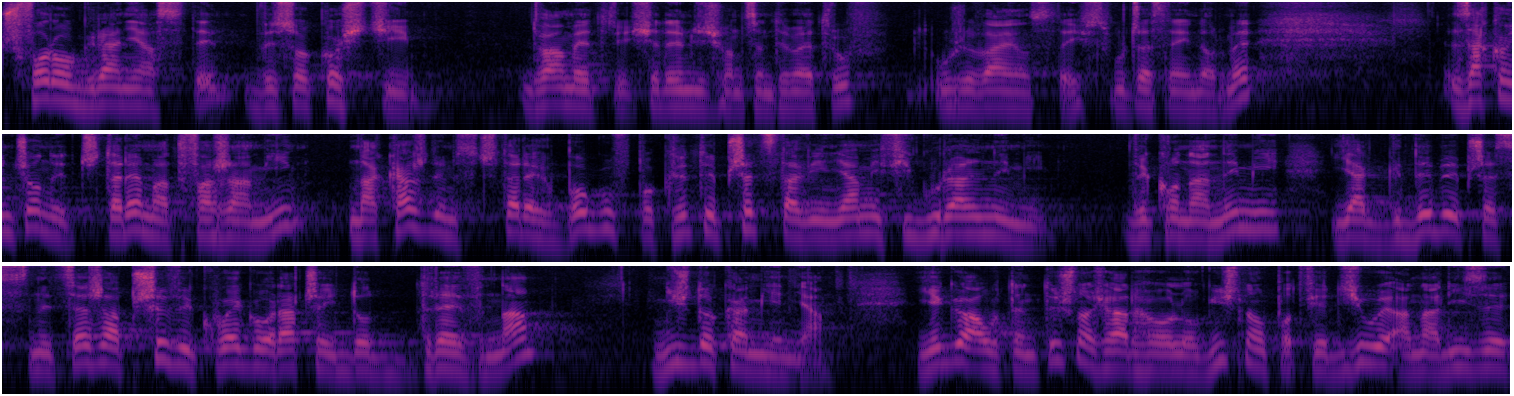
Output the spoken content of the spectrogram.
czworograniasty wysokości 2,70 m, używając tej współczesnej normy, zakończony czterema twarzami, na każdym z czterech bogów pokryty przedstawieniami figuralnymi, wykonanymi jak gdyby przez snycerza przywykłego raczej do drewna niż do kamienia. Jego autentyczność archeologiczną potwierdziły analizy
